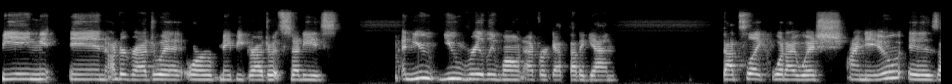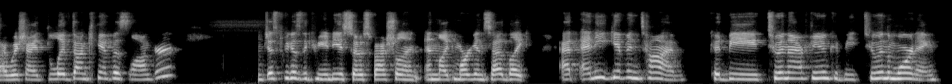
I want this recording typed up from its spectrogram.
being in undergraduate or maybe graduate studies and you you really won't ever get that again that's like what i wish i knew is i wish i'd lived on campus longer just because the community is so special and, and like morgan said like at any given time could be two in the afternoon could be two in the morning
